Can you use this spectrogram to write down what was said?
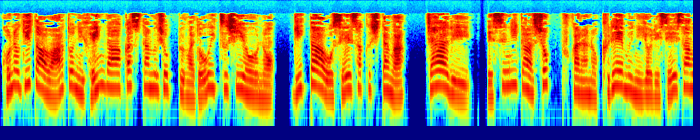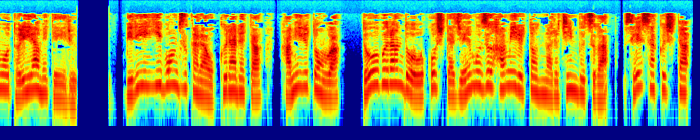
このギターは後にフェンダーカスタムショップが同一仕様のギターを製作したが、チャーリー、S ギターショップからのクレームにより生産を取りやめている。ビリー・ギボンズから送られたハミルトンは同ブランドを起こしたジェームズ・ハミルトンなる人物が制作した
